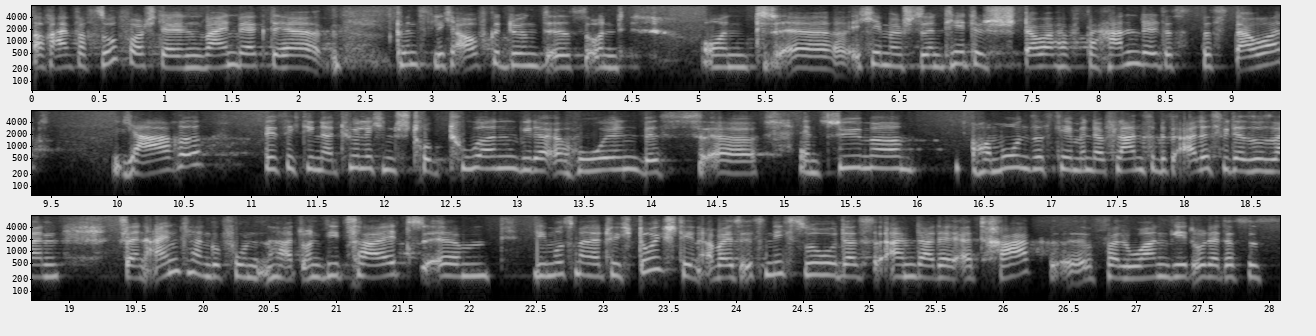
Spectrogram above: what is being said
auch einfach so vorstellen. Ein Weinberg, der künstlich aufgedüngt ist und, und äh, chemisch, synthetisch dauerhaft behandelt, das, das dauert Jahre bis sich die natürlichen Strukturen wieder erholen, bis äh, Enzyme, Hormonsystem in der Pflanze, bis alles wieder so seinen, seinen Einklang gefunden hat. Und die Zeit, ähm, die muss man natürlich durchstehen. Aber es ist nicht so, dass einem da der Ertrag äh, verloren geht oder dass es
